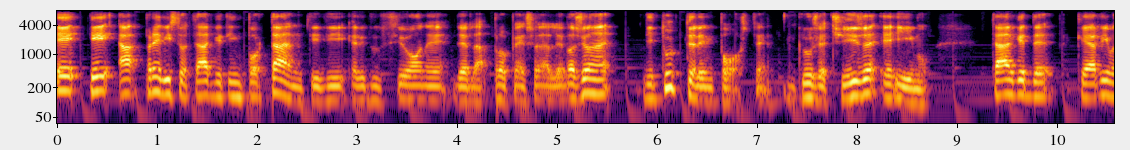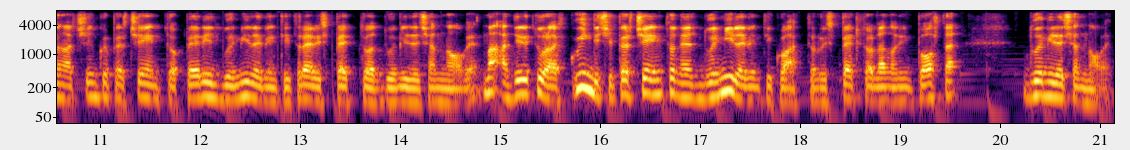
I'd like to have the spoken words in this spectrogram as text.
e che ha previsto target importanti di riduzione della propensione all'evasione di tutte le imposte, incluse accise e IMU target che arrivano al 5% per il 2023 rispetto al 2019, ma addirittura al 15% nel 2024 rispetto all'anno d'imposta 2019.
